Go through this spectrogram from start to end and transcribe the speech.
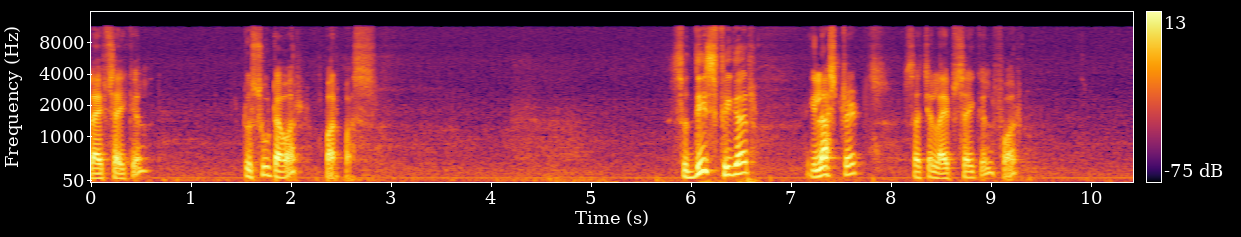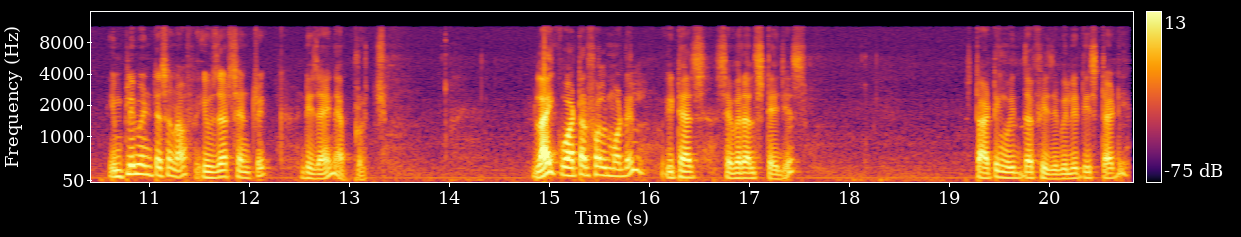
life cycle to suit our purpose. So, this figure illustrates such a life cycle for implementation of user centric design approach. Like waterfall model, it has several stages starting with the feasibility study.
